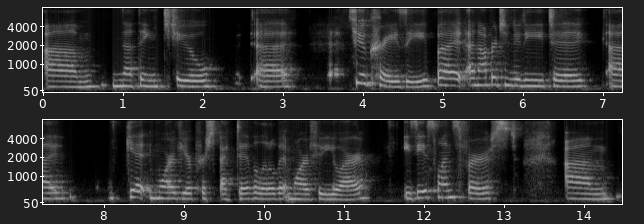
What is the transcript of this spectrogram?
Um, nothing too uh, too crazy, but an opportunity to uh, get more of your perspective, a little bit more of who you are easiest ones first. Um,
